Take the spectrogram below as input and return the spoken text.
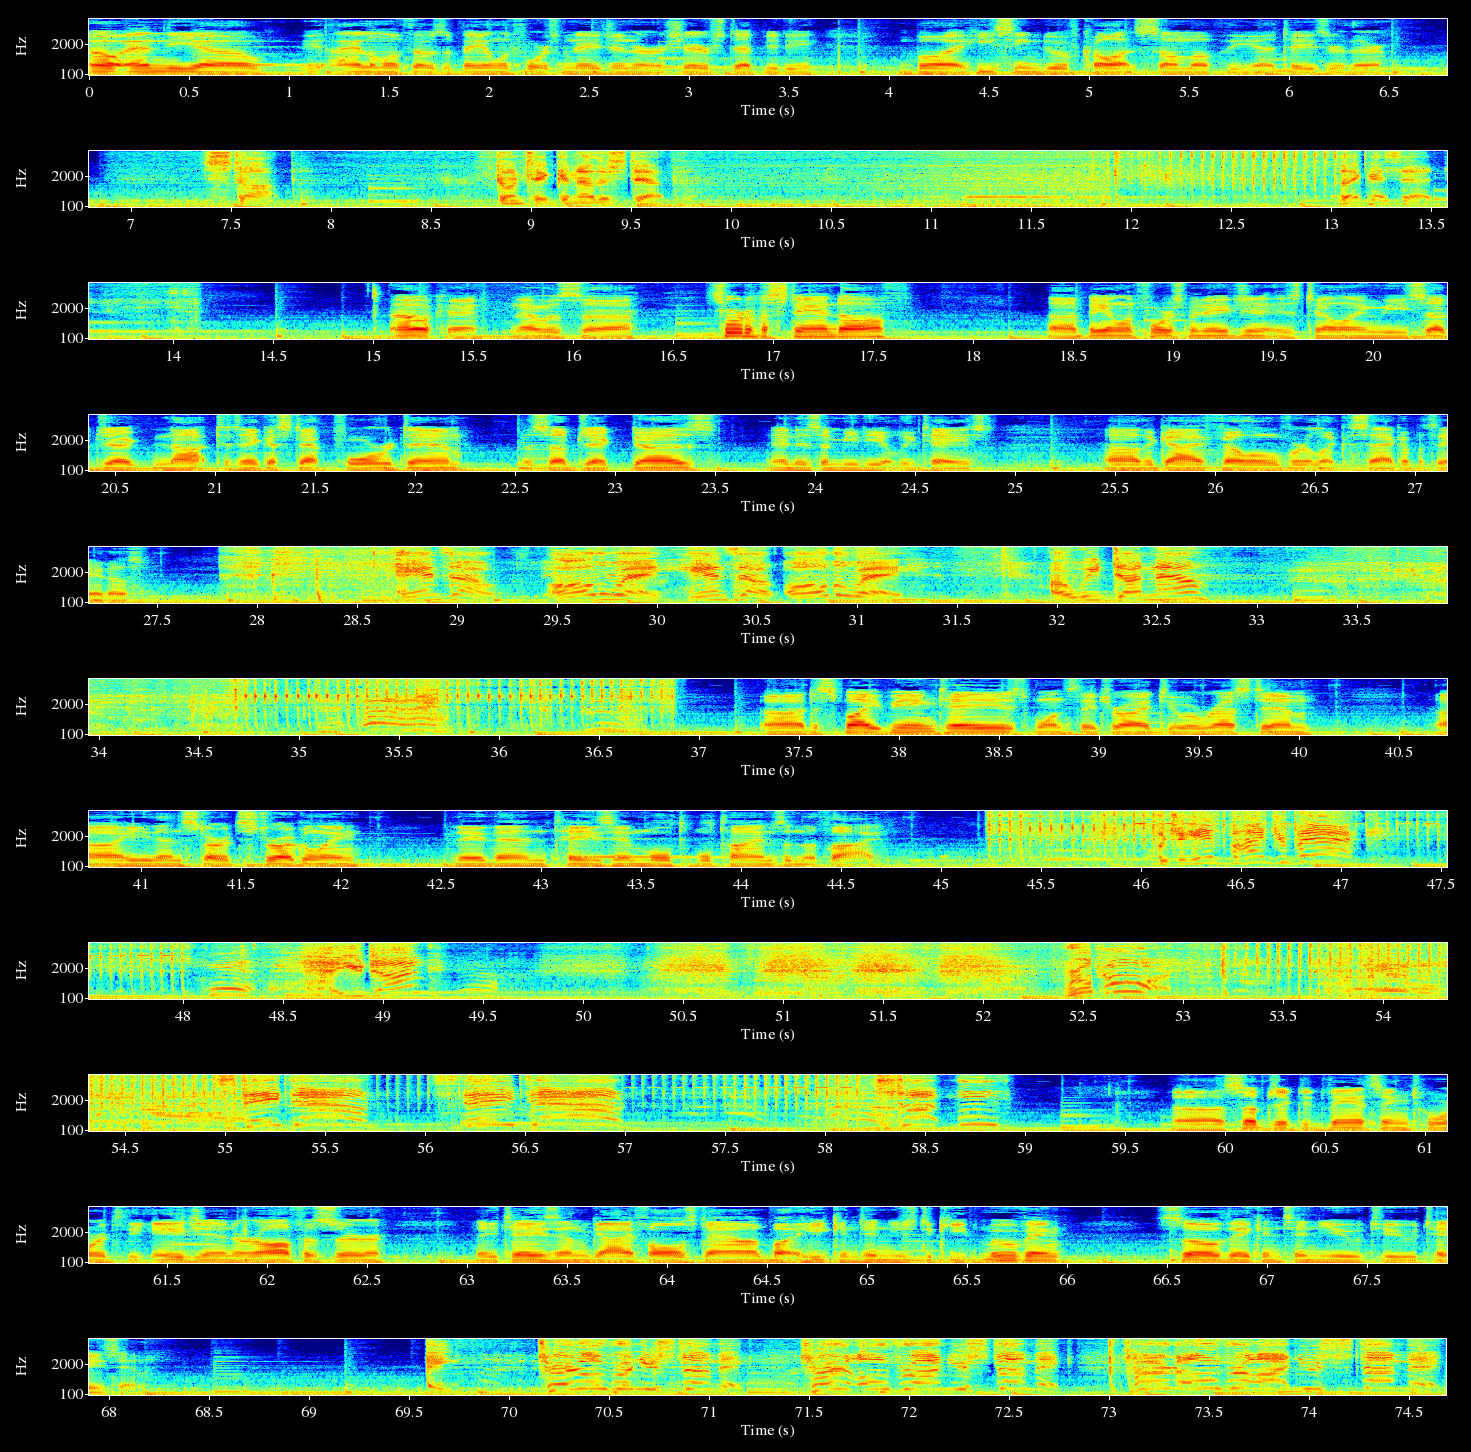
Oh, and the uh, I don't know if that was a bail enforcement agent or a sheriff's deputy, but he seemed to have caught some of the uh, taser there. Stop. Don't take another step. Like I said, Okay, that was uh, sort of a standoff. Uh, bail enforcement agent is telling the subject not to take a step forward to him. The subject does and is immediately tased. Uh, the guy fell over like a sack of potatoes. hands out, all the way. Hands out, all the way. Are we done now? Uh, despite being tased, once they try to arrest him, uh, he then starts struggling. They then tase him multiple times in the thigh. Put your hands behind your back. Are you done? Roll. Core. Stay down. Stay down. Stop moving. Uh, subject advancing towards the agent or officer. They tase him, guy falls down, but he continues to keep moving, so they continue to tase him. Hey, turn over on your stomach. Turn over on your stomach. Turn over on your stomach.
